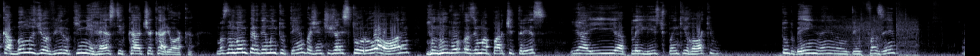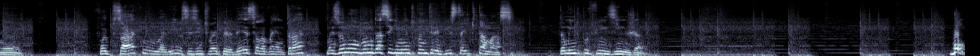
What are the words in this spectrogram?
Acabamos de ouvir o Que Me Resta e Kátia Carioca. Mas não vamos perder muito tempo, a gente já estourou a hora. Eu não vou fazer uma parte 3. E aí a playlist punk rock, tudo bem, né? Não tem o que fazer. É, foi pro saco ali, não sei se a gente vai perder, se ela vai entrar. Mas vamos, vamos dar seguimento com a entrevista aí que tá massa. Estamos indo pro finzinho já. Bom,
